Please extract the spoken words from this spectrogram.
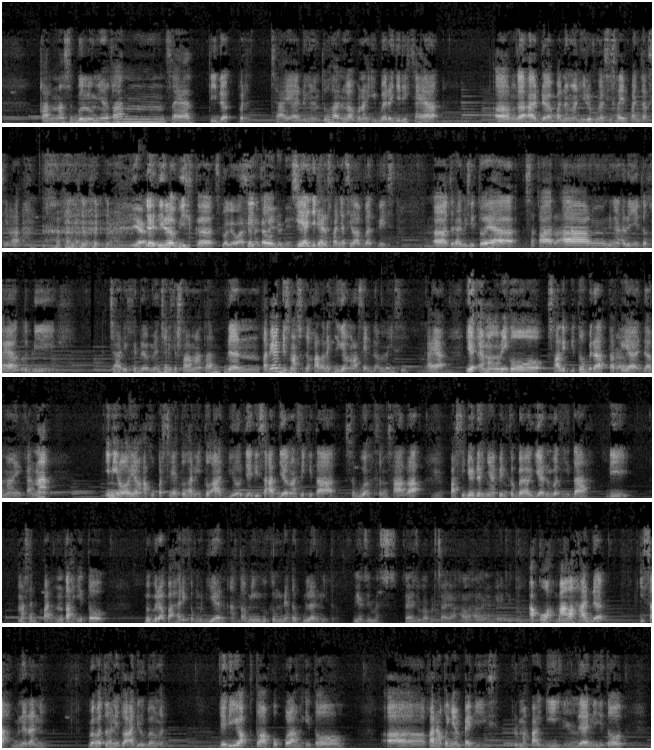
karena sebelumnya kan saya tidak percaya dengan Tuhan nggak pernah ibadah. Jadi kayak eh, nggak ada pandangan hidup nggak sih selain Pancasila? Iya. Jadi lebih ke sebagai warga situ. negara Indonesia. Iya jadi harus Pancasila banget guys. Eh, terus habis itu ya sekarang dengan adanya itu kayak lebih cari kedamaian cari keselamatan dan tapi habis masuk ke Katolik juga ngerasain damai sih. Kayak ya emang memikul salib itu berat tapi ya damai. Karena ini loh yang aku percaya Tuhan itu adil jadi saat dia ngasih kita sebuah sengsara Iya. pasti dia udah nyiapin kebahagiaan buat kita di masa depan entah itu beberapa hari kemudian atau minggu kemudian atau bulan gitu Iya sih mas, saya juga percaya hal-hal yang kayak gitu. aku malah ada kisah beneran nih bahwa Tuhan itu adil banget jadi waktu aku pulang itu eh, kan aku nyampe di rumah pagi Iya. dan di situ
